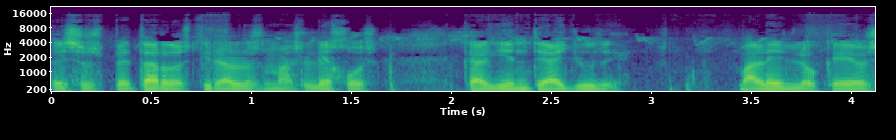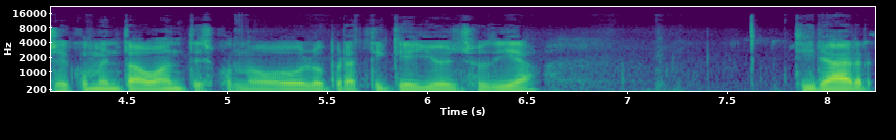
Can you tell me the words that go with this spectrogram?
esos petardos, tíralos más lejos, que alguien te ayude. ¿Vale? Lo que os he comentado antes cuando lo practiqué yo en su día, tirar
